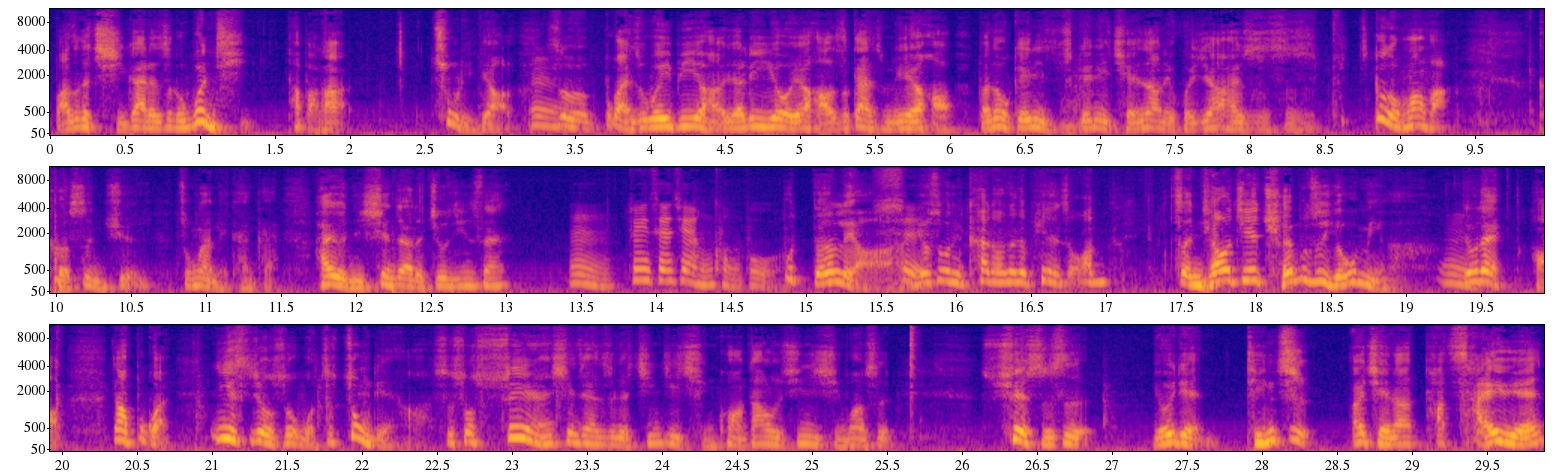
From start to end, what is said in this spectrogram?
把这个乞丐的这个问题，他把它处理掉了。嗯，是不管是威逼也好，要利诱也好，是干什么也好，反正我给你给你钱让你回家，还是是各种方法。可是你去中南美看看，还有你现在的旧金山，嗯，旧金山现在很恐怖，不得了啊！有时候你看到那个片子哇，整条街全部是游民啊。对不对？好，那不管，意思就是说，我这重点啊，是说，虽然现在这个经济情况，大陆经济情况是确实是有一点停滞，而且呢，他裁员，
